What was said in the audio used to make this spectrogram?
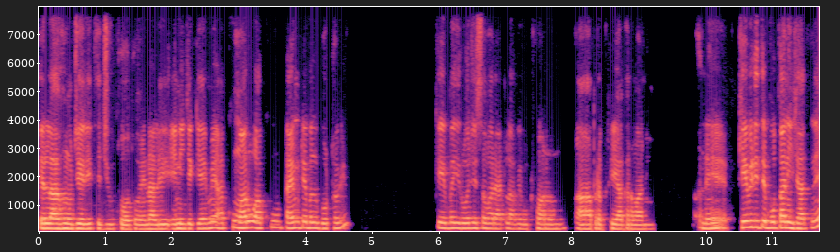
પહેલા હું જે રીતે જીવતો હતો, એના એની જગ્યાએ મેં આખું મારું આખું ટાઈમ ટેબલ ગોઠવ્યું કે ભાઈ રોજે સવારે આટલા વાગે ઉઠવાનું, આ પ્રક્રિયા કરવાની અને કેવી રીતે પોતાની જાતને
